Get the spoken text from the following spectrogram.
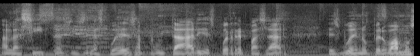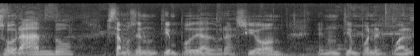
a las citas y si las puedes apuntar y después repasar, es bueno. Pero vamos orando, estamos en un tiempo de adoración, en un tiempo en el cual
